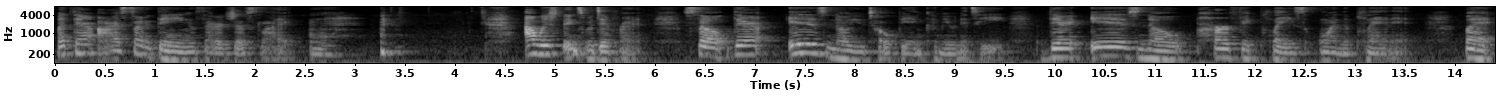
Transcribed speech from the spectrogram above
But there are some things that are just like, mm. I wish things were different. So there is no utopian community. There is no perfect place on the planet, but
